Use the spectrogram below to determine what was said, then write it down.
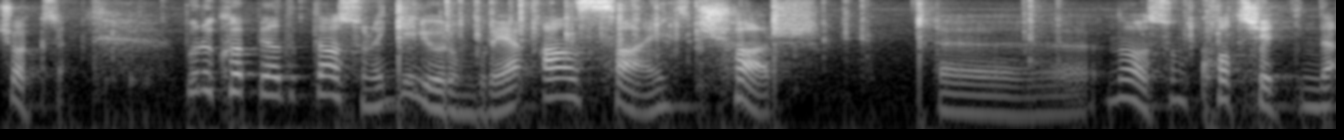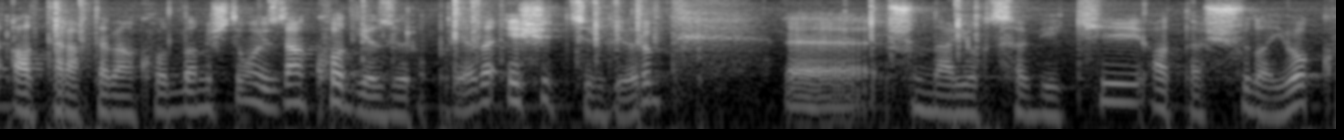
Çok güzel. Bunu kopyaladıktan sonra geliyorum buraya. Unsigned char ee, ne olsun kod şeklinde alt tarafta ben kodlamıştım. O yüzden kod yazıyorum buraya da eşittir diyorum. Ee, şunlar yok tabii ki. Hatta şu da yok.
